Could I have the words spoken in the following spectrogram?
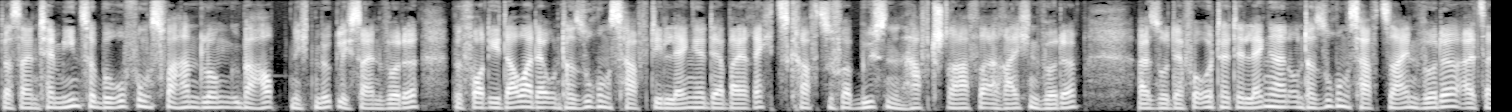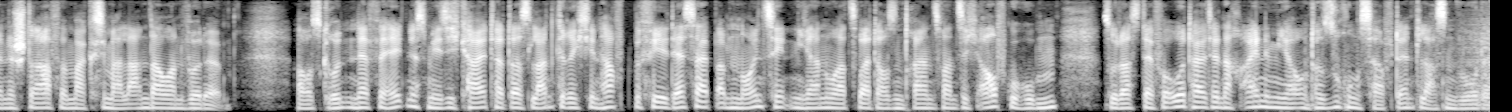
dass ein Termin zur Berufungsverhandlung überhaupt nicht möglich sein würde, bevor die Dauer der Untersuchungshaft die Länge der bei Rechtskraft zu verbüßenden Haftstrafe erreichen würde, also der Verurteilte länger in Untersuchungshaft sein würde, als seine Strafe maximal andauern würde. Aus Gründen der Verhältnismäßigkeit hat das Landgericht den Haftbefehl deshalb am 19. Januar 2023 kurzfristig aufgehoben, sodass der Verurteilte nach einem Jahr Untersuchungshaft entlassen wurde.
